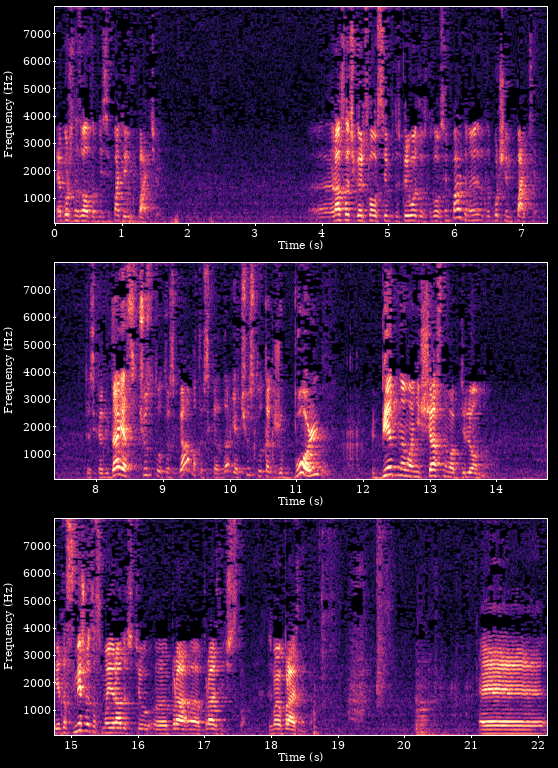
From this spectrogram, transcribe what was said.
Я больше назвал это не симпатию, а эмпатию. Раз Сачи говорит слово, то есть переводит слово симпатия, но это больше эмпатия. То есть когда я чувствую, то есть гамма, то есть когда я чувствую также боль бедного, несчастного, обделенного. И это смешивается с моей радостью э, пра, э, праздничества, то есть моего праздника. Э,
